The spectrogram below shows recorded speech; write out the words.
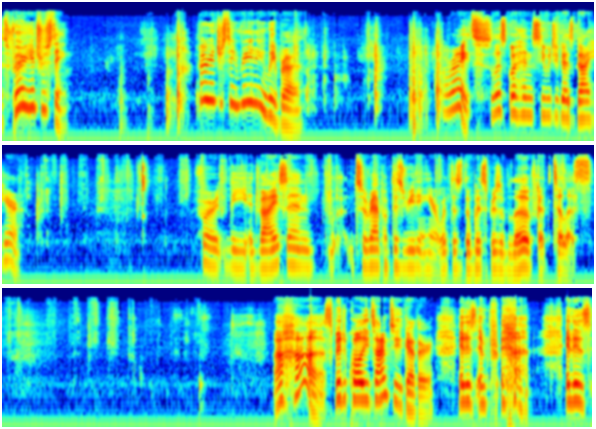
it's very interesting. Very interesting reading, Libra. Alright, so let's go ahead and see what you guys got here. For the advice and to wrap up this reading here, what does the Whispers of Love got to tell us? Aha! Spend quality time together. It is imp It is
